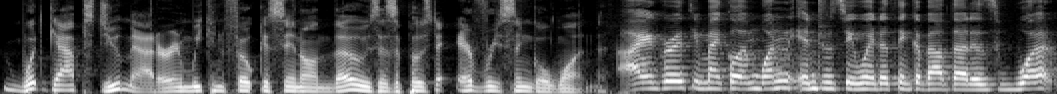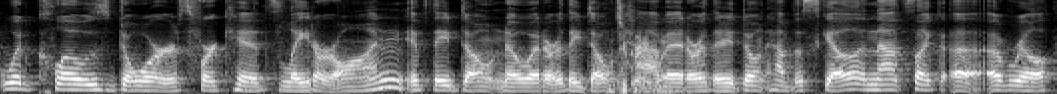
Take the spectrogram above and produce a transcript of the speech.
what gaps do matter, and we can focus in on those as opposed to every single one. I agree with you, Michael. And one interesting way to think about that is what would close doors for kids later on if they don't know it or they don't have it or they don't have the skill. And that's like a, a real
